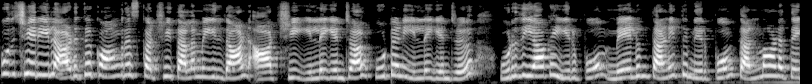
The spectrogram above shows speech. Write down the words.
புதுச்சேரியில் அடுத்து காங்கிரஸ் கட்சி தலைமையில்தான் ஆட்சி இல்லை என்றால் கூட்டணி இல்லை என்று உறுதியாக இருப்போம் மேலும் தனித்து நிற்போம் தன்மானத்தை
